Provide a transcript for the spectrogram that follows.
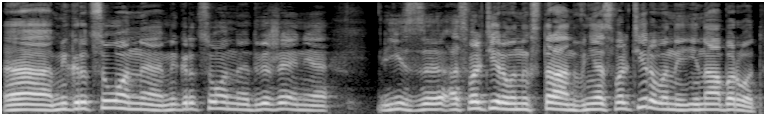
э, миграционное, миграционное движение из асфальтированных стран в неасфальтированные и наоборот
